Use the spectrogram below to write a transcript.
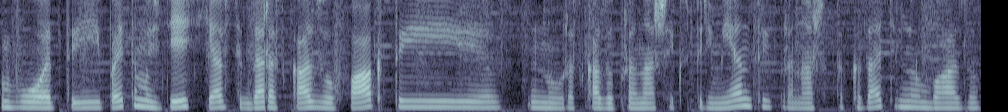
Вот, и поэтому здесь я всегда рассказываю факты, ну, рассказываю про наши эксперименты, про нашу доказательную базу.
